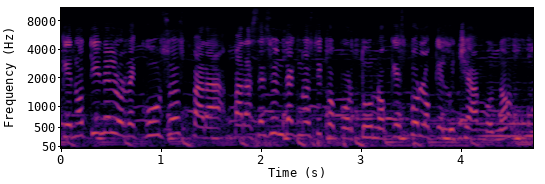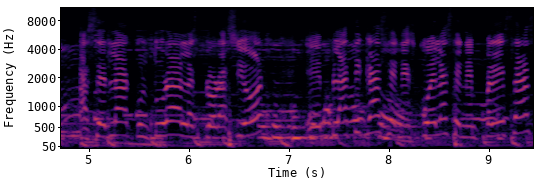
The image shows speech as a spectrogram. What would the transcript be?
que no tiene los recursos para, para hacerse un diagnóstico oportuno, que es por lo que luchamos, ¿no? Hacer la cultura, la exploración, eh, pláticas en escuelas, en empresas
